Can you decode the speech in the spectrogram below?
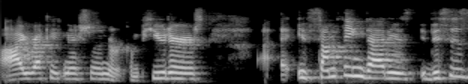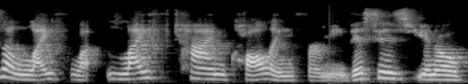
eye recognition or computers, it's something that is this is a life lifetime calling for me. This is you know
